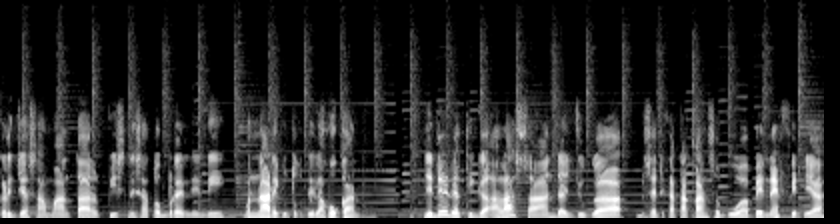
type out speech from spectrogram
kerjasama antar bisnis atau brand ini menarik untuk dilakukan? Jadi ada tiga alasan dan juga bisa dikatakan sebuah benefit ya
